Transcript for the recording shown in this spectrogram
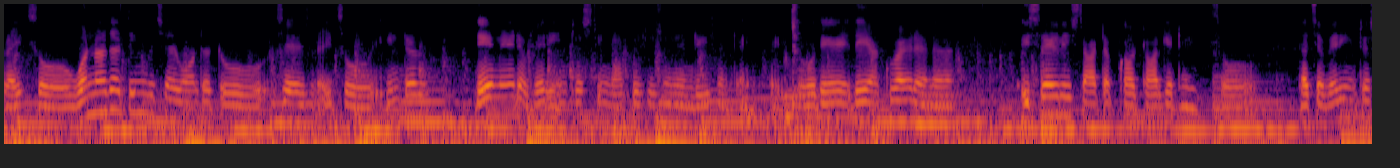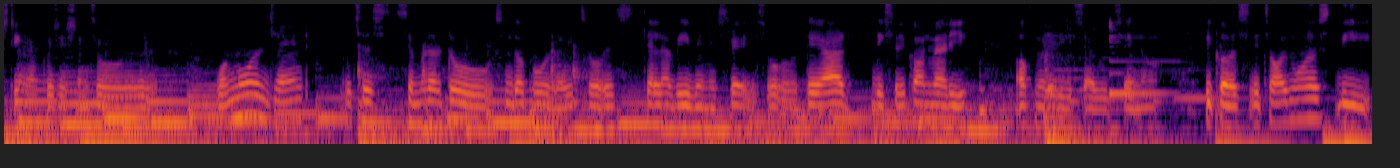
right? So one other thing which i wanted to say is right so intel they made a very interesting acquisition in recent time right? So they they acquired an uh, israeli startup called target so that's a very interesting acquisition. So one more giant which is similar to singapore right? So it's tel aviv in israel. So they are the silicon valley of middle east i would say now because it's almost the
